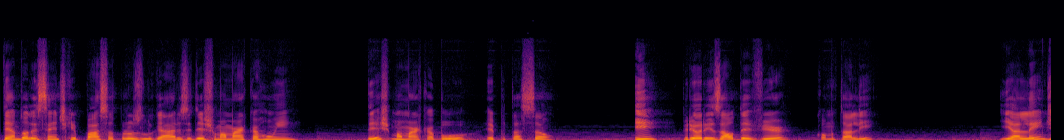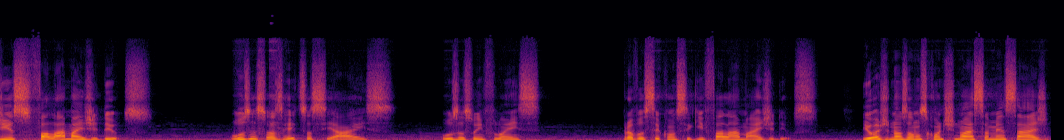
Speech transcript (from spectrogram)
Tem adolescente que passa pelos lugares e deixa uma marca ruim. Deixa uma marca boa, reputação. E priorizar o dever, como está ali, e além disso, falar mais de Deus. Usa suas redes sociais, usa sua influência para você conseguir falar mais de Deus. E hoje nós vamos continuar essa mensagem.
